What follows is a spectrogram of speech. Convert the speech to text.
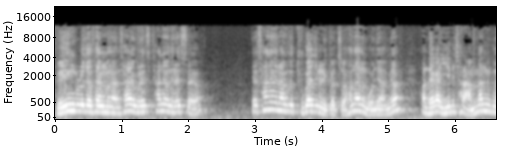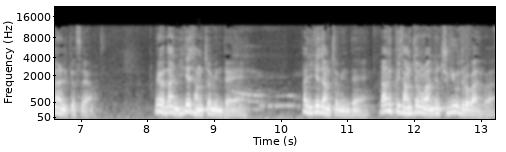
외인 근로자 사용만 한 사역을 했, 4년을 했어요. 4년을 하면서 두 가지를 느꼈죠. 하나는 뭐냐면, 아, 내가 일이 잘 안 맞는구나 느꼈어요. 왜요? 난 이게 장점인데, 난 이게 장점인데, 나는 그 장점을 완전 죽이고 들어가는 거야.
